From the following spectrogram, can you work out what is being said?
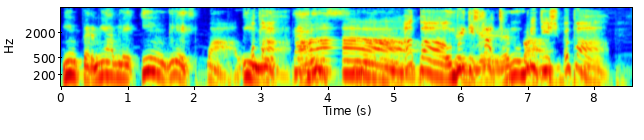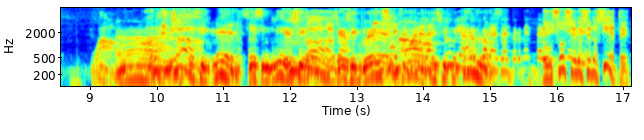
impermeable inglés. ¡Wow! Inglés. Carísimo. ¡Apa! Un British hat. Un British. ¡Epa! Wow. Ah, Ahora sí, es inglés, sí es inglés. Es, inglés, es inglés. Lo usó para la lluvia, no para la tormenta. Lo usó 007.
